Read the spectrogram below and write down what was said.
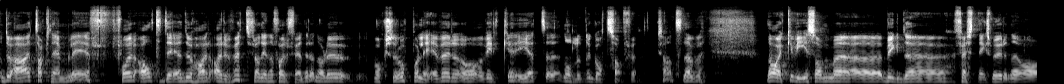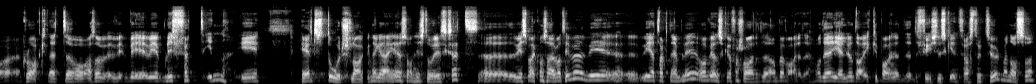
du er takknemlig for alt det du har arvet fra dine forfedre når du vokser opp og lever og virker i et eh, noenlunde godt samfunn. Det, det, var ikke vi som eh, bygde festningsmurene og kloakknettet. Altså, vi, vi, blir født inn i helt storslagne greier, sånn historisk sett. Eh, vi som er konservative, vi, vi, er takknemlige, og vi ønsker å forsvare det og bevare det. Og det gjelder jo da ikke bare det fysiske infrastrukturen, men også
